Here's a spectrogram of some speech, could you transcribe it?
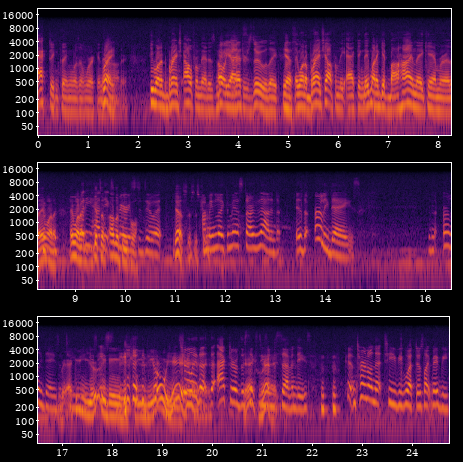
acting thing wasn't working Right. out. or- He wanted to branch out from that, as oh, many Oh, yeah, actors do. They Yes. they want to branch out from the acting. They want to get behind the camera. They want to they want But to he get had some the other experience people. to do it. Yes, this is true. I mean, look, the man started out in the in the early days. In the early days of Back TV. in the early he's days, TV. Oh, yeah. Truly the, the actor of the That's 60s and the 70s. Couldn't turn on that TV. What? There's like maybe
